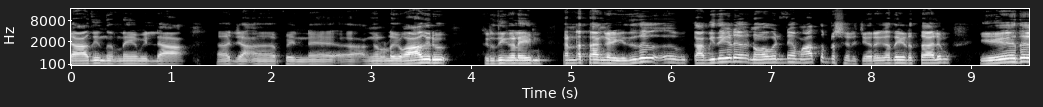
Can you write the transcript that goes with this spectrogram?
ജാതി നിർണയമില്ല പിന്നെ അങ്ങനെയുള്ള യാതൊരു കൃതികളെയും കണ്ടെത്താൻ കഴിയും ഇത് കവിതയുടെ നോവലിന്റെ മാത്രം പ്രശ്നമല്ല. ചെറുകഥ എടുത്താലും ഏത്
